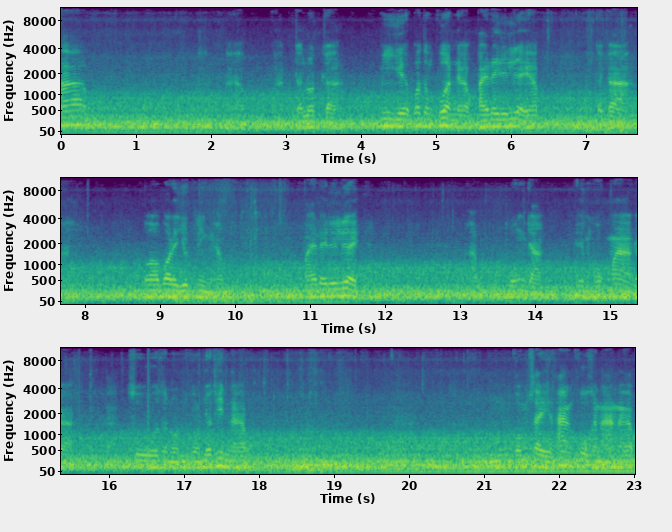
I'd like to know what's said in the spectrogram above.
เทพนะครับอาจจะรถก็มีเยอะพอสมควรนะครับ ไปได้เรื่อยๆครับ แต่ก็บ่บ่ได้หยุดนิ่งครับ ไปได้เรื่อยๆครับลงจาก M6 มากอะสู่ถนนผลโยธินนะครับ ผมใส่ทางคู่ขนานนะครับ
